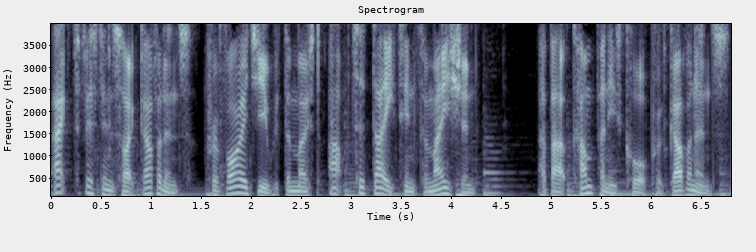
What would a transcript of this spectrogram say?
Activist Insight Governance provides you with the most up to date information about companies' corporate governance,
